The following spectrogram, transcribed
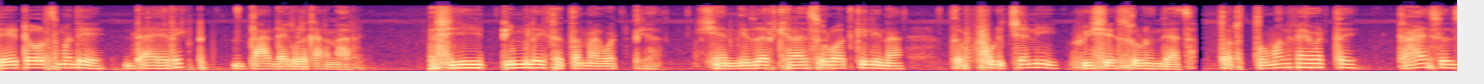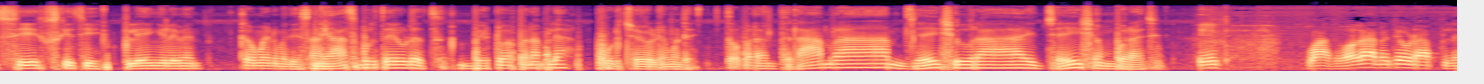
डेट ओव्हर्समध्ये डायरेक्ट दांडागोल करणार. अशी टीम लई खतरनाक वाटते. ह्यांनी जर खेळायला सुरुवात केली ना तर पुढच्यानी विषय सोडून द्यायचा. तर तुम्हाला काय वाटतंय? काय असेल सी एक्स केची प्लेइंग इलेव्हन कमेंटमध्ये आणि आज पुरतं एवढंच. भेटू आपण आपल्या पुढच्या व्हिडिओमध्ये तोपर्यंत राम राम. जय शिवराय. जय शंभूराज. वाजवा गाणं तेवढं आपलं.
